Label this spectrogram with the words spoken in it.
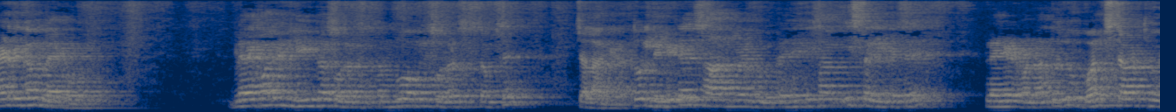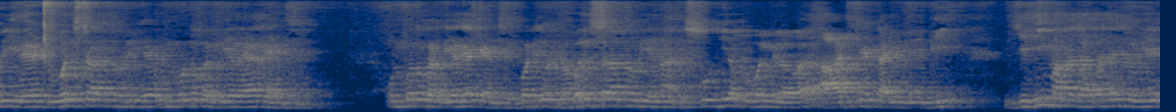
and become black hole black hole and leave the solar system वो अपने सोलर सिस्टम से चला गया। तो लिलिटन साहब ये बोलते हैं कि साहब इस तरीके से प्लेनेट बना। तो जो वन स्टार थ्योरी है डुअल स्टार थ्योरी है, उनको तो कर दिया गया कैंसिल उनको तो कर दिया गया कैंसिल पर जो डबल स्टार थ्योरी है ना, इसको ही अप्रूवल मिला हुआ है। आज के टाइम में भी यही माना जाता है जो ये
